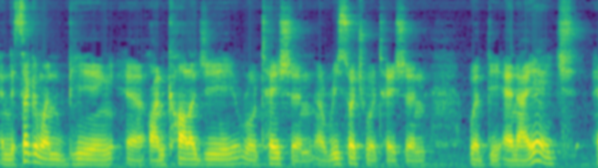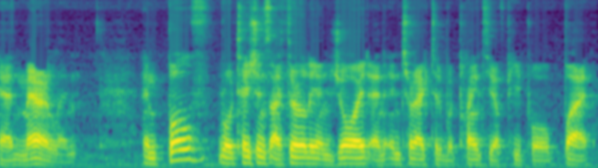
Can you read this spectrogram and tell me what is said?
and the second one being uh, oncology rotation, a research rotation with the NIH at Maryland. And both rotations I thoroughly enjoyed and interacted with plenty of people. But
